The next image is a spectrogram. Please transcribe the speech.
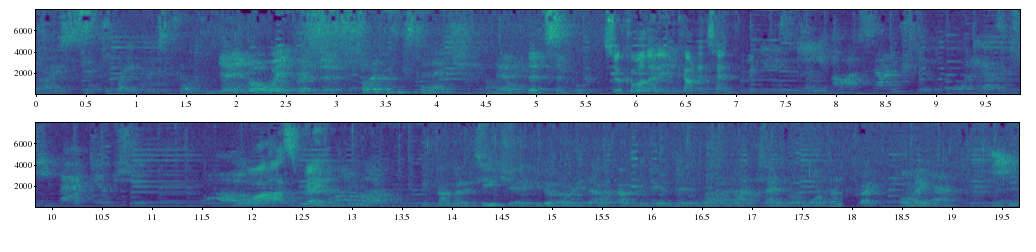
Right, so you have to wait for it to go. Yeah, you gotta wait for it to. Boil some spinach. Yeah, that's simple. So come on then, you count to ten for me. Oh, that's really. Oh. I'm going to teach you, if you don't already know, how to do the one and one ten on one hand. Right, one eight. Yeah. 一、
